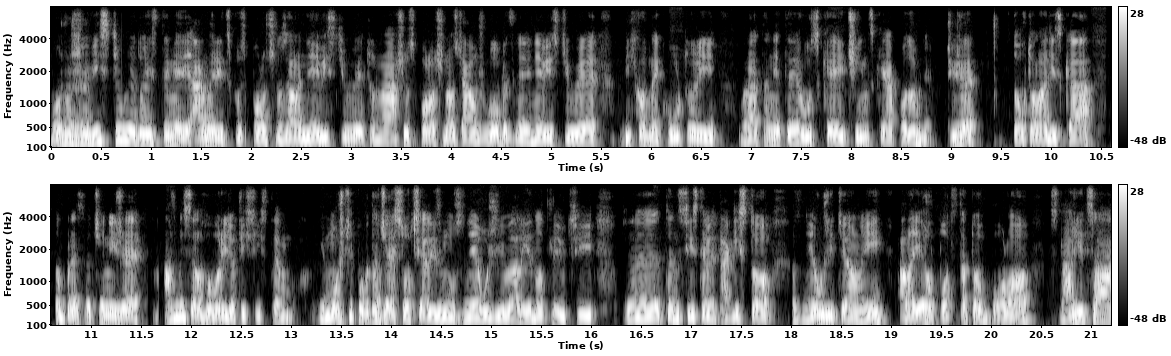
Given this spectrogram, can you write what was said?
možno, že vystihuje do istej miery americkú spoločnosť, ale nevystihuje tú našu spoločnosť a už vôbec nevystihuje východné kultúry, vrátane tej ruskej, čínskej a podobne. Čiže tohto hľadiska som presvedčený, že má zmysel hovoriť o tých systémoch. Vy môžete povedať, že aj socializmus zneužívali jednotlivci, že ten systém je takisto zneužiteľný, ale jeho podstatou bolo snažiť sa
